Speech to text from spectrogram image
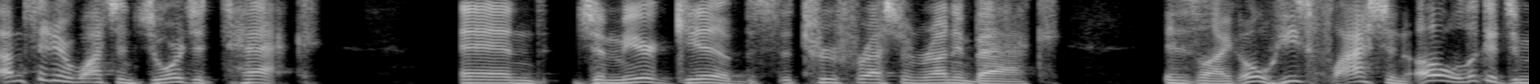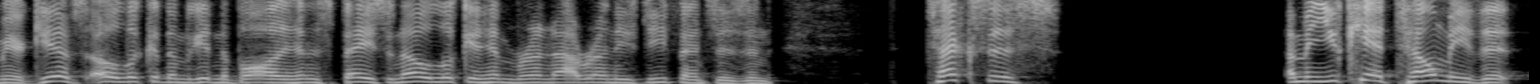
I'm sitting here watching Georgia Tech and Jahmyr Gibbs, the true freshman running back, is like, oh, he's flashing. Oh, look at Jahmyr Gibbs. Oh, look at them getting the ball in him in space. And oh, look at him running out, running these defenses. And Texas, I mean, you can't tell me that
